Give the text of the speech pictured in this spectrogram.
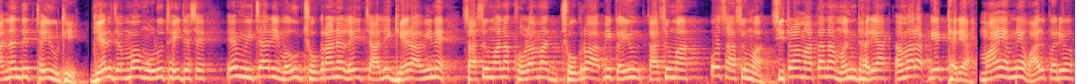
આનંદિત થઈ ઉઠી. ઘેર જમવા મોડું થઈ જશે એમ વિચારી વહુ છોકરાને લઈ ચાલી ઘેર આવીને સાસુમાના ખોળામાં છોકરો આપી કહ્યું, સાસુમા ઓ સાસુમાં, શીતળા માતાના મન ઠર્યા, અમારા પેટ ઠર્યા. માએ અમને વાલ કર્યો,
